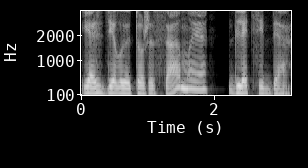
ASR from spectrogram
Я сделаю то же самое для тебя.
